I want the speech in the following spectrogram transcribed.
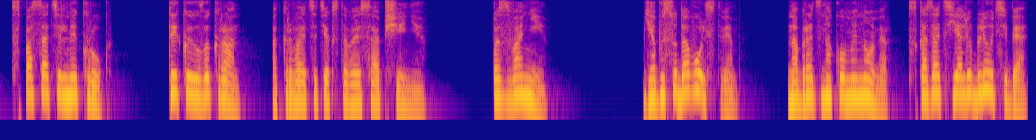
— спасательный круг. Тыкаю в экран, открывается текстовое сообщение. «Позвони». Я бы с удовольствием, набрать знакомый номер, сказать «я люблю тебя».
